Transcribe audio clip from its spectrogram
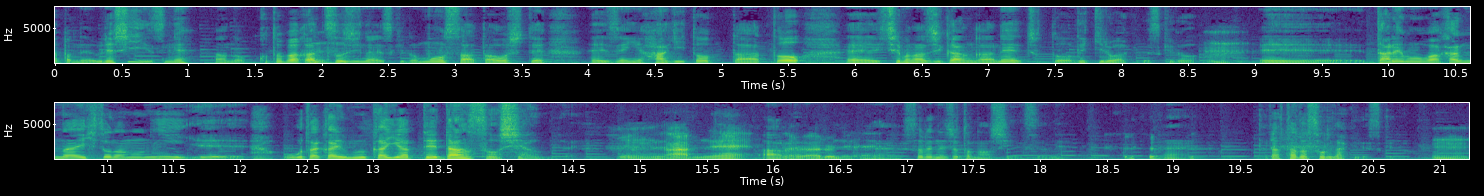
やっぱね、嬉しいですね。あの、言葉が通じないですけど、モンスター倒して、えー全員剥ぎ取った後、えー暇な時間がね、ちょっとできるわけですけど、うん。えー誰もわかんない人なのに、えーお互い向かい合ってダンスをし合うみたいな。うん、あるね。あるあるね。えーそれね、ちょっと楽しいんですよね。えーただ、ただそれだけですけど。うん。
